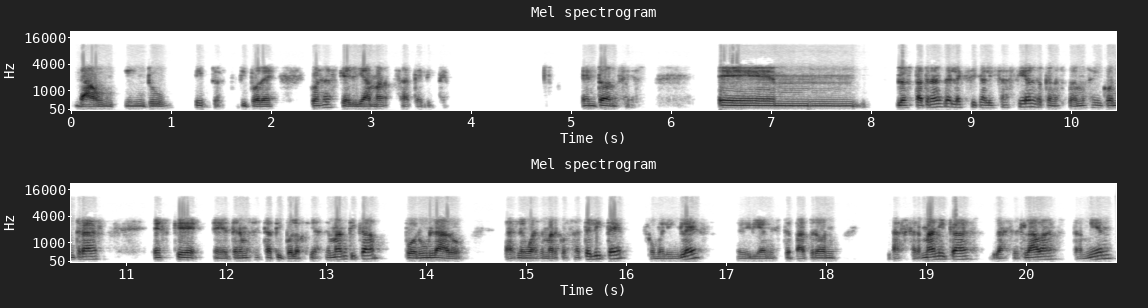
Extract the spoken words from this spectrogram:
down, into, este tipo de cosas que él llama satélite. Entonces, em, los patrones de lexicalización, lo que nos podemos encontrar es que eh, tenemos esta tipología semántica. Por un lado, las lenguas de marco satélite, como el inglés, se dirían este patrón las germánicas, las eslavas también.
